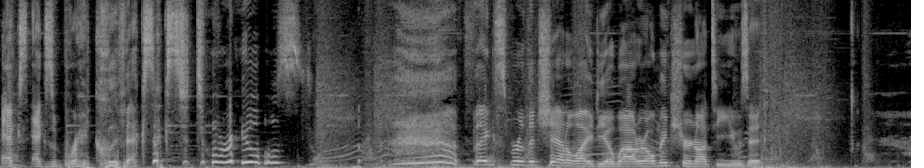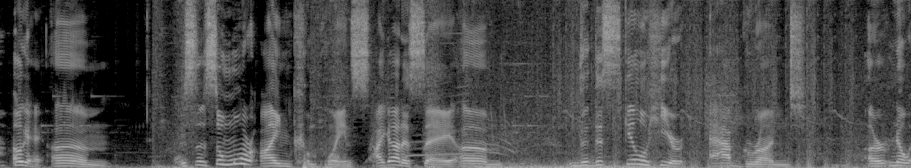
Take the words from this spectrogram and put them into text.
XX Break Cliff XX tutorials! Thanks for the channel idea, Wouter. I'll make sure not to use it. Okay, um... So, so more Ein complaints. I gotta say, um the, the skill here, Abgrund, or no,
